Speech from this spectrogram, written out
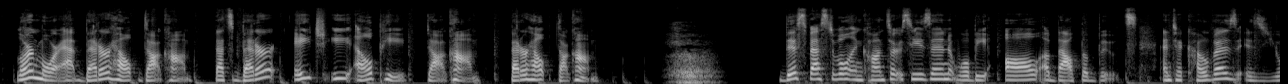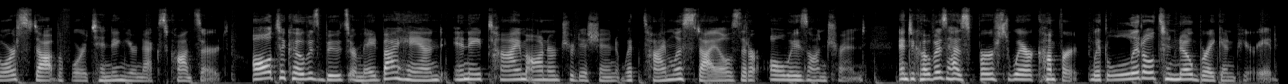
Learn more at betterhelp.com. That's better, H E L P.com. BetterHelp.com. This festival and concert season will be all about the boots, and Tecovas is your stop before attending your next concert. All Tecovas boots are made by hand in a time honored tradition with timeless styles that are always on trend. And Tecovas has first wear comfort with little to no break in period.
